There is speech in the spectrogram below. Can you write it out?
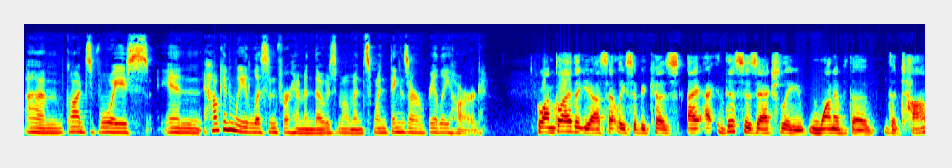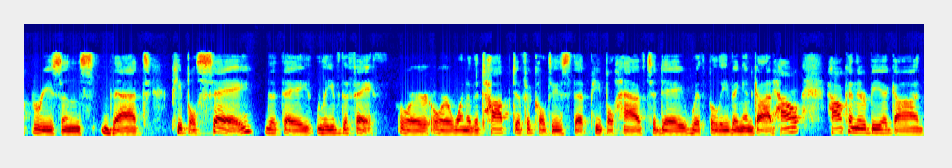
um, God's voice and how can we listen for Him in those moments when things are really hard? Well, I'm glad that you asked that, Lisa, because I, I, this is actually one of the, the top reasons that people say that they leave the faith or or one of the top difficulties that people have today with believing in God. How how can there be a God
